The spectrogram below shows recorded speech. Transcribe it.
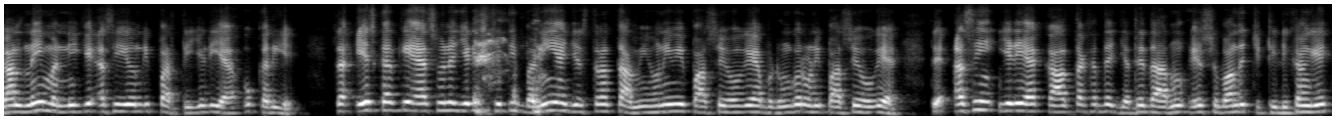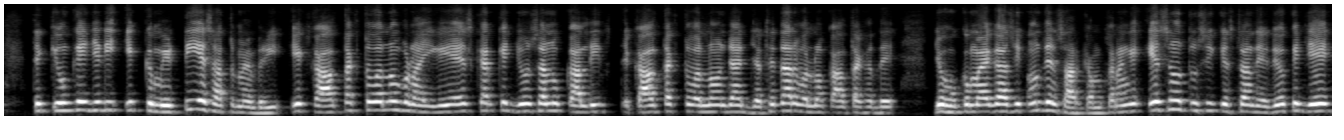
ਗੱਲ ਨਹੀਂ ਮੰਨੀ ਕਿ ਅਸੀਂ ਉਹਦੀ ਭਰਤੀ ਜਿਹੜੀ ਆ ਉਹ ਕਰੀਏ। ਤਾਂ ਇਸ ਕਰਕੇ ਇਸ ਵੇਲੇ ਜਿਹੜੀ ਸਥਿਤੀ ਬਣੀ ਹੈ, ਜਿਸ ਤਰ੍ਹਾਂ ਧਾਮੀ ਹੋਣੀ ਵੀ ਪਾਸੇ ਹੋ ਗਿਆ, ਬਡੂੰਗਰ ਹੋਣੀ ਪਾਸੇ ਹੋ ਗਿਆ, ਤੇ ਅਸੀਂ ਜਿਹੜੇ ਆ ਅਕਾਲ ਤਖਤ ਦੇ ਜਥੇਦਾਰ ਨੂੰ ਇਸ ਸਬੰਧ ਚਿੱਠੀ ਲਿਖਾਂਗੇ ਤੇ ਕਿਉਂਕਿ ਜਿਹੜੀ ਇੱਕ ਕਮੇਟੀ ਹੈ ਸੱਤ ਮੈਂਬਰੀ, ਇਹ ਅਕਾਲ ਤਖਤ ਵੱਲੋਂ ਬਣਾਈ ਗਈ ਹੈ। ਇਸ ਕਰਕੇ ਜੋ ਸਾਨੂੰ ਕਾਲੀ ਅਕਾਲ ਤਖਤ ਵੱਲੋਂ ਜਾਂ ਜਥੇਦਾਰ ਵੱਲੋਂ ਅਕਾਲ ਤਖਤ ਦੇ ਜੋ ਹੁਕਮ ਆਏਗਾ, ਅਸੀਂ ਉਹਦੇ ਅਨੁਸਾਰ ਕੰਮ ਕਰਾਂਗੇ। ਇਸ ਨੂੰ ਤੁਸੀਂ ਕਿਸ ਤਰ੍ਹਾਂ ਦੇਖਦੇ ਹੋ ਕਿ ਜੇ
